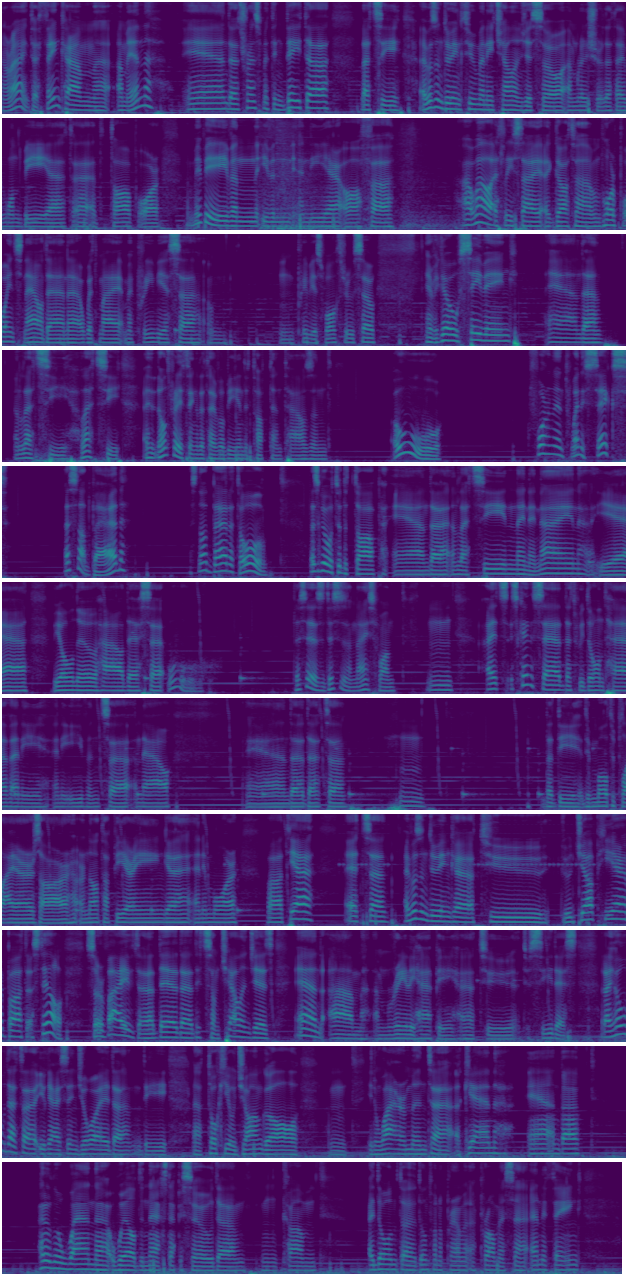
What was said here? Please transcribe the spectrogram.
All right, I think I'm I'm in and uh, transmitting data. let's see. I wasn't doing too many challenges, so I'm really sure that I won't be at uh, at the top, or maybe even even in the year of. Uh, uh, well, at least I, I got uh, more points now than uh, with my my previous um, mm, previous walkthrough. So here we go, saving, and and let's see, let's see. I don't really think that I will be in the top ten thousand. Oh, 426. That's not bad. That's not bad at all. Let's go to the top and uh, and let's see 999. Yeah, we all know how this. Uh, ooh, this is this is a nice one. Mm, it's it's kind of sad that we don't have any any events uh, now, and uh, that uh, hmm, that the the multipliers are are not appearing uh, anymore. But yeah, it's uh, I wasn't doing a too good job here, but uh, still survived. Uh, did uh, did some challenges, and um, I'm really happy uh, to to see this. And I hope that uh, you guys enjoyed uh, the Tokyo jungle um, environment again, and. I don't know when will the next episode um, come I don't uh, don't want to prom promise uh, anything,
